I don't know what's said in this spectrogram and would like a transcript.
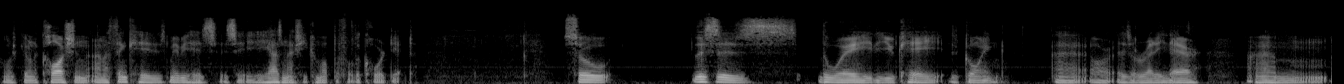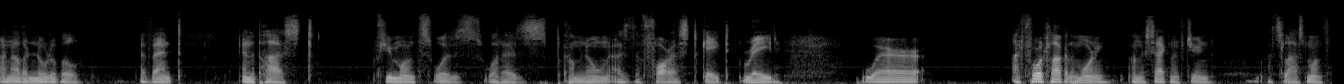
and was given a caution, and I think his maybe his, his he hasn't actually come up before the court yet. So this is the way the UK is going, uh, or is already there. Um, another notable event in the past few months was what has become known as the Forest Gate raid, where at four o'clock in the morning on the second of June, that's last month,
